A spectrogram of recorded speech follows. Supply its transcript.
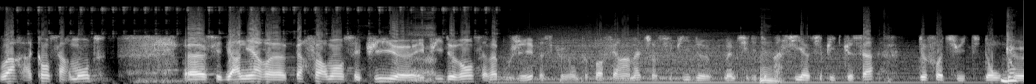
voir à quand ça remonte euh, ces dernières euh, performances. Et puis, euh, et puis devant, ça va bouger parce qu'on peut pas faire un match insipide, même s'il était Mm. pas si insipide que ça, deux fois de suite. Donc, Donc, euh,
